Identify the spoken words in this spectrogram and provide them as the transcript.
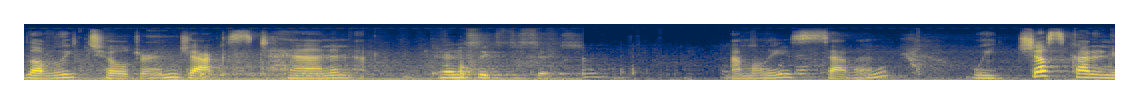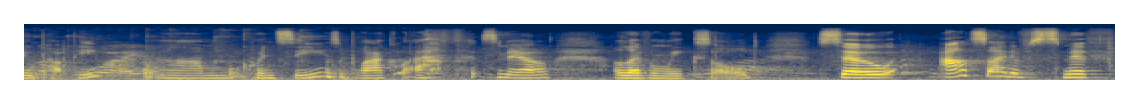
lovely children. Jack's 10 and 1066. Emily's 7. We just got a new puppy. Um, Quincy is a black lab. It's now 11 weeks old. So outside of Smith,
